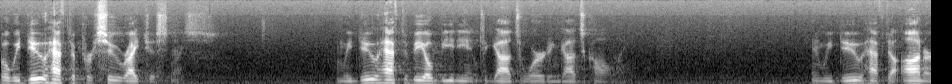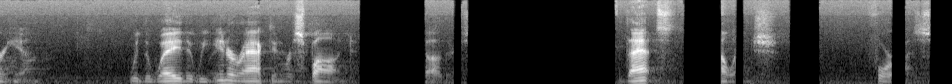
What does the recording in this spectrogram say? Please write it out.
but we do have to pursue righteousness. And we do have to be obedient to God's word and God's calling. And we do have to honor him with the way that we interact and respond to others. That's the challenge for us.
